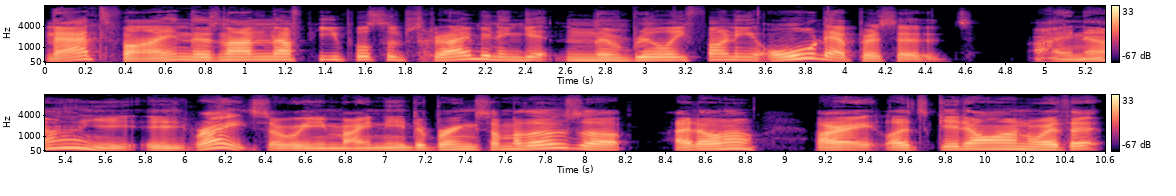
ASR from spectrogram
That's fine. There's not enough people subscribing and getting the really funny old episodes. I know, you, eh, right. So we might need to bring some of those up. I don't know. All right, let's get on with it.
